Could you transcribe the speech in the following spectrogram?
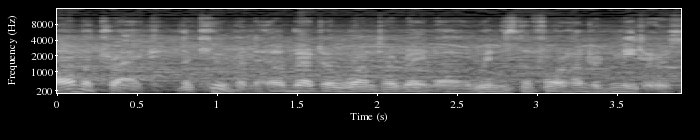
On the Cuban Alberto Juantorena wins the 400 meters.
